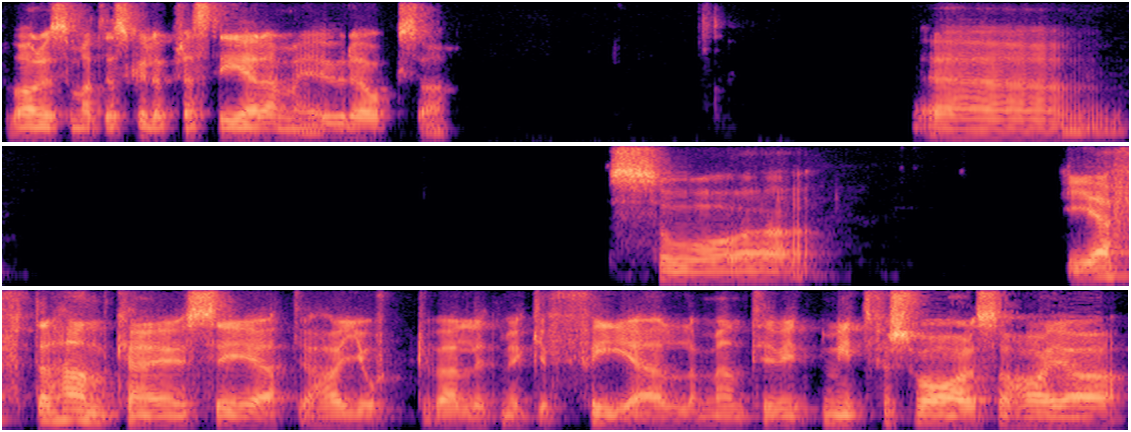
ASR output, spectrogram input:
var det som att jag skulle prestera mig ur det också. Um, så i efterhand kan jag ju se att jag har gjort väldigt mycket fel men till mitt försvar så har jag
